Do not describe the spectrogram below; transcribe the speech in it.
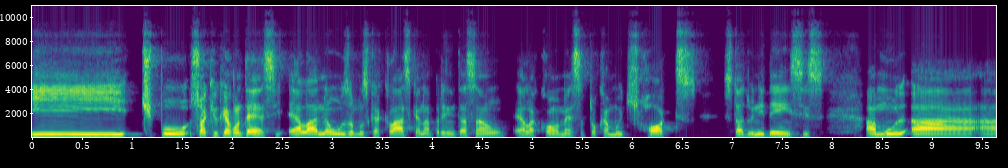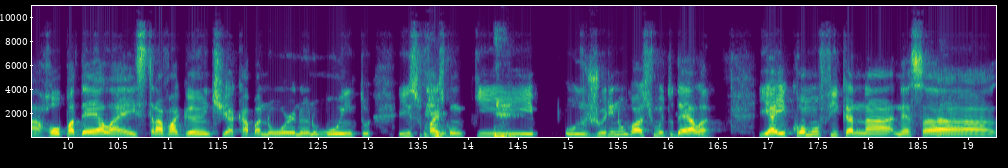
E, tipo, só que o que acontece? Ela não usa música clássica na apresentação, ela começa a tocar muitos rocks estadunidenses, a, a, a roupa dela é extravagante, acaba não ornando muito, e isso faz com que o júri não goste muito dela. E aí, como fica na, nessa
